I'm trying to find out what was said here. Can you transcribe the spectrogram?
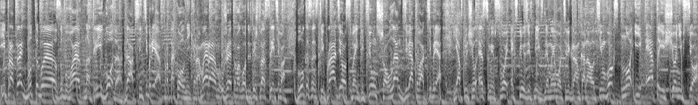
И про трек будто бы забывают на три года. Да, в сентябре протокол Ники Ромеро уже этого года, 2023-го. Лукас и Стив Радио, Свенки Тюнс, Шоуленд 9 октября. Я включил Эссами в свой эксклюзив микс для моего телеграм-канала Team Vox, но и это еще не все.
